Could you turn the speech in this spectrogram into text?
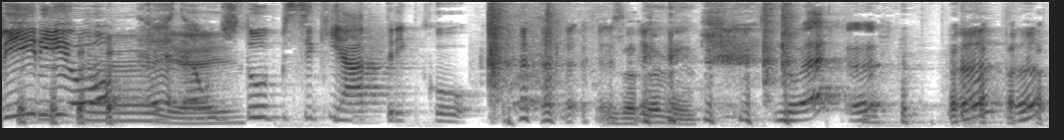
delírio é, é um distúrbio psiquiátrico. Exatamente. Não é? Hã? Hã? Hã?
